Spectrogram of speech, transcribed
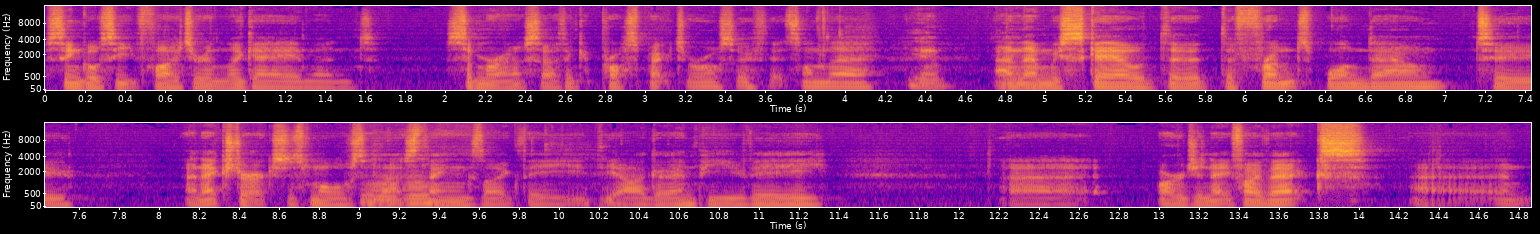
single seat fighter in the game and some around. So I think a prospector also fits on there. Yeah. And then we scaled the, the front one down to an extra extra small. So that's Mhm. things like the, the Argo MPUV, uh, Origin 85X, uh, and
